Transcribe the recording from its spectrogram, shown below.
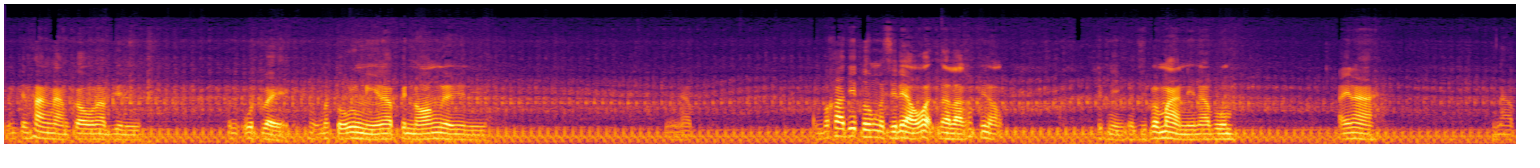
มันเป็นทางน้ำเก่านะครับอยู่นี่มันอุดไว้มาตกตรงนี้นะครับ เป็นน้องเลยอยู่นี่นี่ครับอันบ่ค่าที่ตรงกับสีแล้วก็นั่นแหละครับพี่น้อง ลิปนี้ก็สิประมาณนี้นะครับผมไอ้นานะครับ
